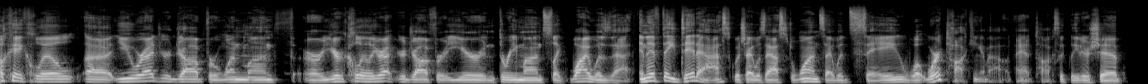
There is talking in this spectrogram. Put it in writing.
okay, Khalil, uh, you were at your job for one month, or you're Khalil, you're at your job for a year and three months. Like, why was that? And if they did ask, which I was asked once, I would say what we're talking about. I had toxic leadership.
